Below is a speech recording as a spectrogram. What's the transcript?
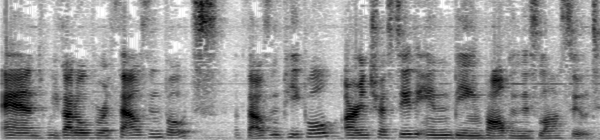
And we got over a thousand votes. A thousand people are interested in being involved in this lawsuit.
